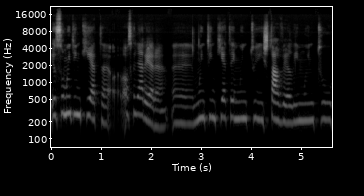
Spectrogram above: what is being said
eu sou muito inquieta, ou se calhar era, uh, muito inquieta e muito instável e muito.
